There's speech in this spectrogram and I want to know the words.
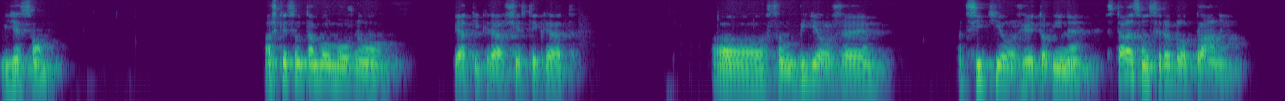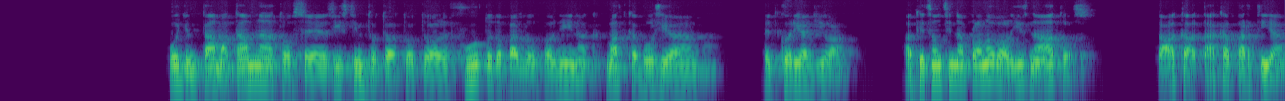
Kde som? Až keď som tam bol možno piatýkrát, šiestýkrát, uh, som videl, že cítil, že je to iné. Stále som si robil plány. Pôjdem tam a tam na to, sa zistím toto a toto, ale furt to dopadlo úplne inak. Matka Božia všetko riadila. A keď som si naplánoval ísť na Atos, taká, taká partia,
